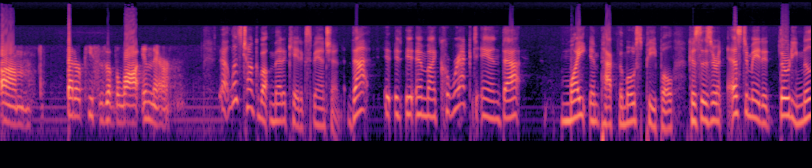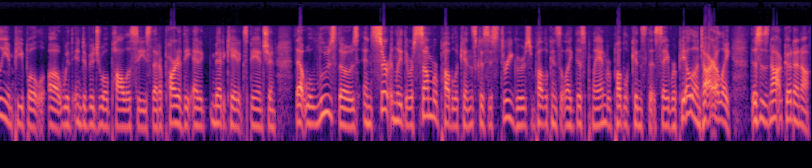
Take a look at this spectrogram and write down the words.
um, better pieces of the law in there. Yeah, let's talk about Medicaid expansion. That it, it, am I correct in that might impact the most people because there's an estimated 30 million people uh, with individual policies that are part of the ed- Medicaid expansion that will lose those. And certainly there are some Republicans, because there's three groups Republicans that like this plan, Republicans that say repeal entirely. This is not good enough.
